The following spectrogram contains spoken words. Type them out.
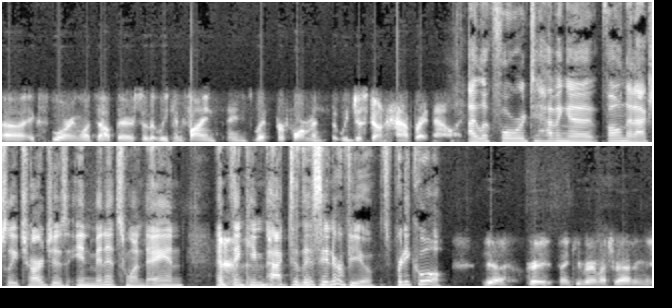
uh, exploring what's out there so that we can find things with performance that we just don't have right now. I look forward to having a phone that actually charges in minutes one day and, and thinking back to this interview. It's pretty cool. Yeah, great. Thank you very much for having me.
